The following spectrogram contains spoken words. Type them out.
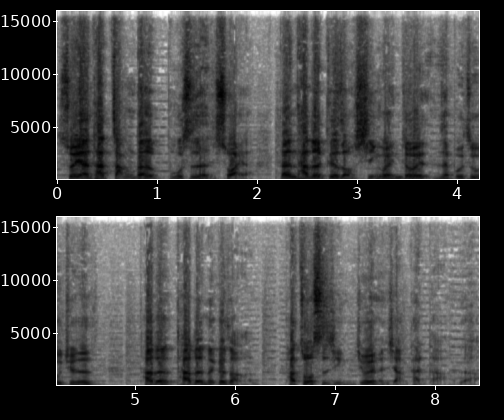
虽然他长得不是很帅啊，但是他的各种行为，你就会忍不住觉得他的他的那个什么，他做事情你就会很想看他，知道？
